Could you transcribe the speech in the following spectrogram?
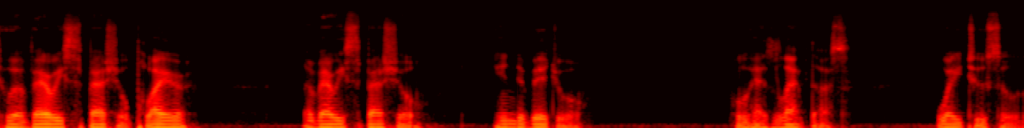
to a very special player, a very special individual who has left us way too soon.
